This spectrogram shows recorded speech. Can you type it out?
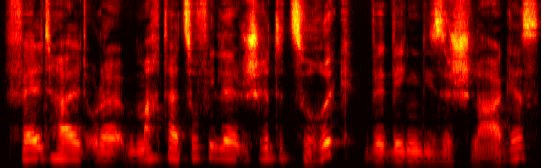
fällt halt oder macht halt so viele Schritte zurück we- wegen dieses Schlages,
